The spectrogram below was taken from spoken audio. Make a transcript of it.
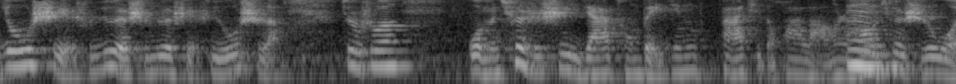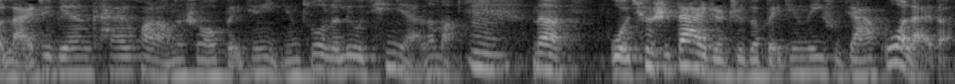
优势也是劣势，劣势也是优势了。就是说我们确实是一家从北京发起的画廊，然后确实我来这边开画廊的时候，北京已经做了六七年了嘛。嗯，那我确实带着这个北京的艺术家过来的，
